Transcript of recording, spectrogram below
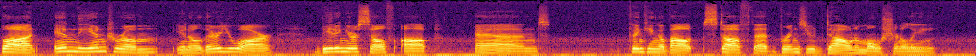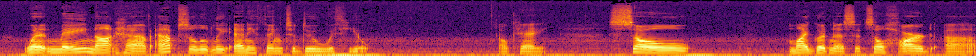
But in the interim, you know, there you are, beating yourself up and thinking about stuff that brings you down emotionally when it may not have absolutely anything to do with you. Okay? So my goodness, it's so hard uh,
